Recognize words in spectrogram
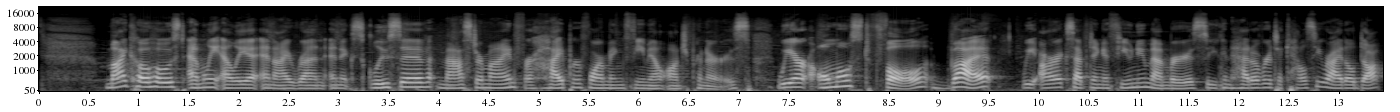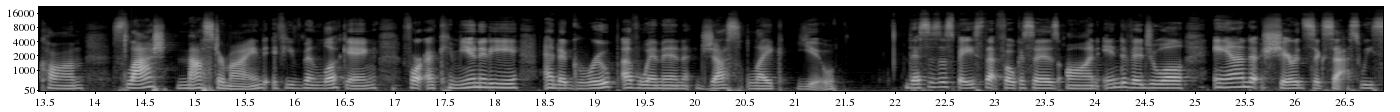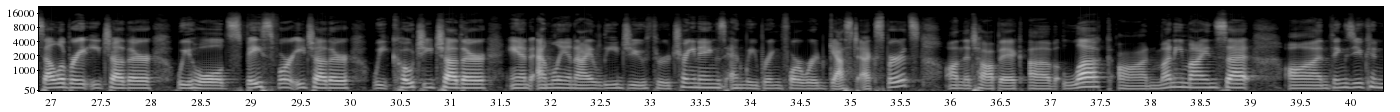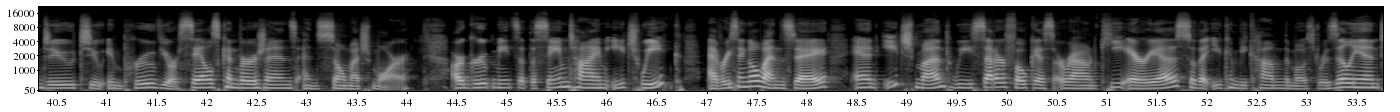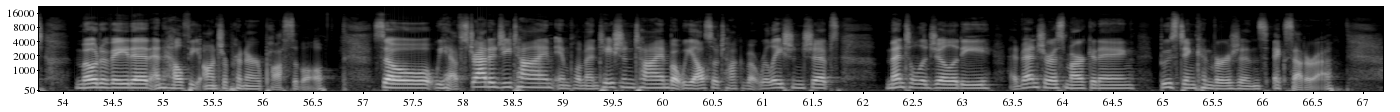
My co host, Emily Elliott, and I run an exclusive mastermind for high performing female entrepreneurs. We are almost full, but we are accepting a few new members. So you can head over to kelseyreidl.com slash mastermind if you've been looking for a community and a group of women just like you. This is a space that focuses on individual and shared success. We celebrate each other, we hold space for each other, we coach each other, and Emily and I lead you through trainings and we bring forward guest experts on the topic of luck, on money mindset, on things you can do to improve your sales conversions, and so much more. Our group meets at the same time each week, every single Wednesday, and each month we set our focus around key areas so that that you can become the most resilient, motivated, and healthy entrepreneur possible. So we have strategy time, implementation time, but we also talk about relationships mental agility, adventurous marketing, boosting conversions, etc.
